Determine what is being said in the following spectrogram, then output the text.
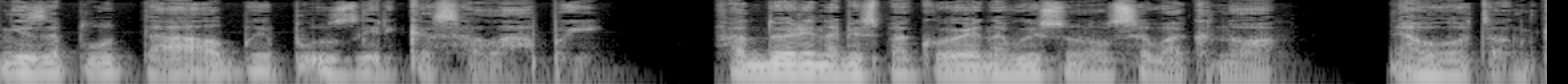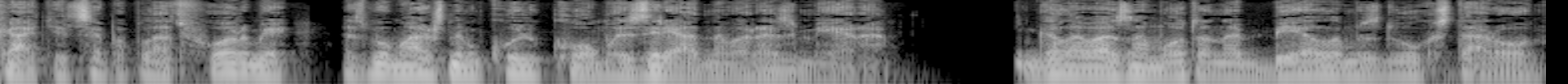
Не заплутал бы пузырь косолапый. Фандорин обеспокоенно высунулся в окно. А вот он катится по платформе с бумажным кульком изрядного размера. Голова замотана белым с двух сторон.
